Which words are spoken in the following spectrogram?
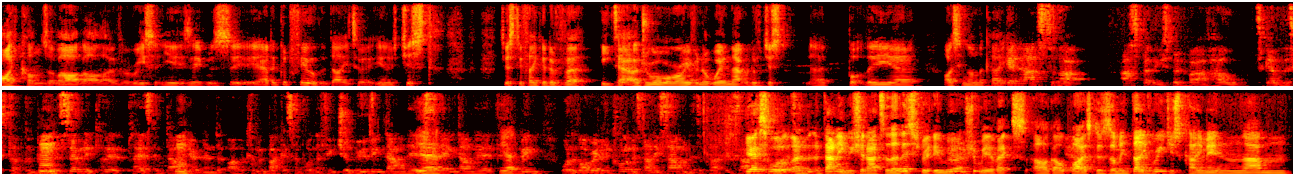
icons of Argyle over recent years. It was it had a good feel the day to it. You know, it's just just if they could have uh, eked out Yeah. a draw or even a win, that would have just uh, put the uh, icing on the cake. Again, it adds to that aspect that you spoke about of how together this club can be. Mm. There's so many play- players come down Mm. here and end up either coming back at some point in the future, moving down here, Yeah. staying down here. Yeah. I mean, one of our regular columnists, Danny Salmon, is a perfect example. Yes, well, and, and Danny, we should add to the list really, Yeah. shouldn't we, of ex Argyle players? Because I mean, Dave Regis came in um,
